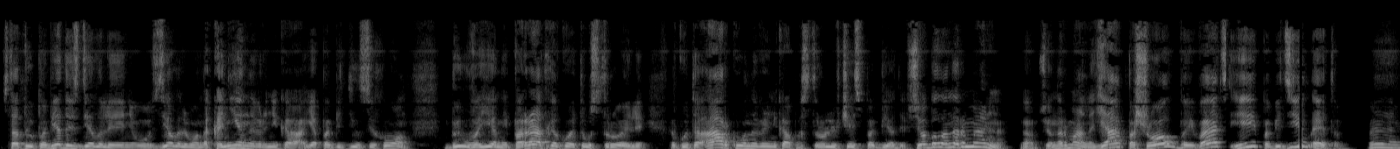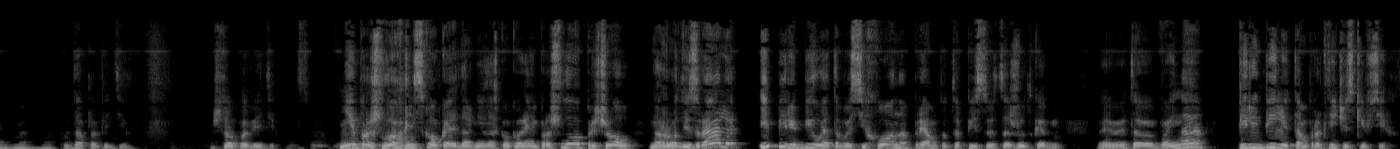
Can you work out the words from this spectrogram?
Статую победы сделали него, сделали его на коне наверняка, я победил Сихон, был военный парад какой-то устроили, какую-то арку наверняка построили в честь победы. Все было нормально, да, все нормально. Я пошел воевать и победил этого. Э, куда победил? Что победил? Не прошло нисколько, я даже не знаю, сколько времени прошло, пришел народ Израиля и перебил этого Сихона. Прямо тут описывается жуткая э, эта война. Перебили там практически всех.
